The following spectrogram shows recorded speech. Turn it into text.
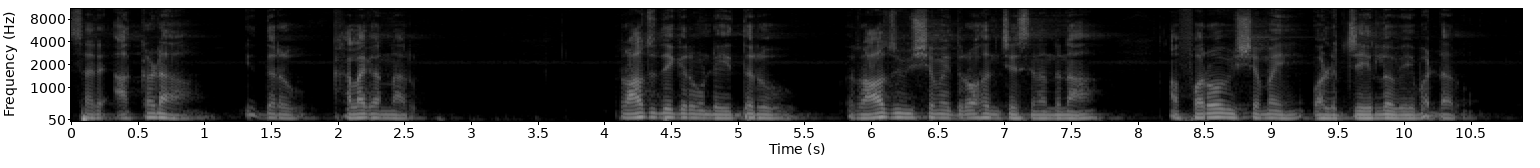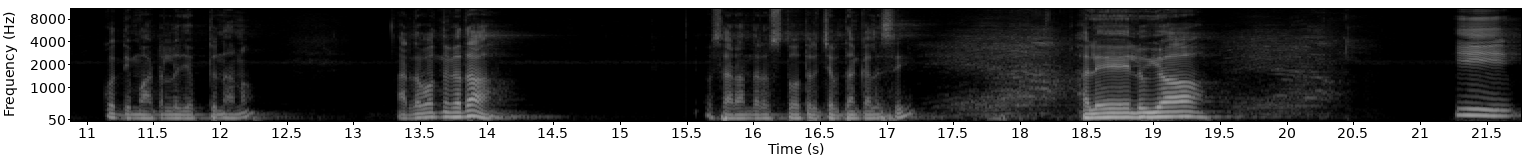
సరే అక్కడ ఇద్దరు కలగన్నారు. రాజు దగ్గర ఉండే ఇద్దరు రాజు విషయమై ద్రోహం చేసినందున ఆ ఫరో విషయమై వాళ్ళు జైల్లో వేయబడ్డారు. కొద్ది మాటల్లో చెప్తున్నాను. అర్థమవుతుంది కదా? ఒకసారి అందరం స్తోత్రం చెప్దాం కలిసి. హలే ఈ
